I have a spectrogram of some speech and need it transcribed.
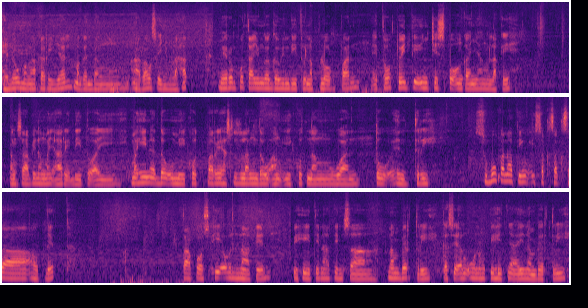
Hello mga kariyal, magandang araw sa inyong lahat. Meron po tayong gagawin dito na floor pan. Ito, 20 inches po ang kanyang laki. Ang sabi ng may-ari dito ay mahina daw umikot. Parehas lang daw ang ikot ng 1, 2, and 3. Subukan nating isaksak sa outlet. Tapos i-on natin. Pihitin natin sa number 3 kasi ang unang pihit niya ay number 3,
